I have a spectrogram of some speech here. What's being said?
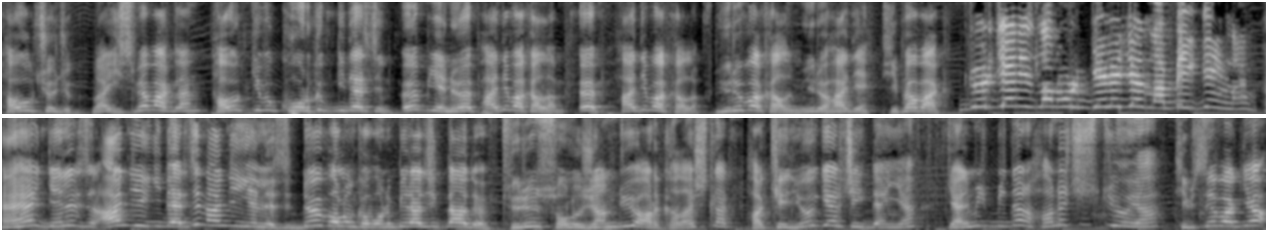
Tavuk çocuk. La isme bak lan. Tavuk gibi korkup gidersin. Öp yeni öp. Hadi bakalım. Öp. Hadi bakalım. Yürü bakalım. Yürü hadi. Tipe bak. göreceğiniz lan oğlum geleceğiz lan bekleyin lan He he gelirsin. Anca gidersin anca gelirsin. Döv balon kafanı birazcık daha döv. Türün solucan diyor arkadaşlar. Hak ediyor gerçekten ya. Gelmiş bizden hanaç istiyor ya. Tipse bak ya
